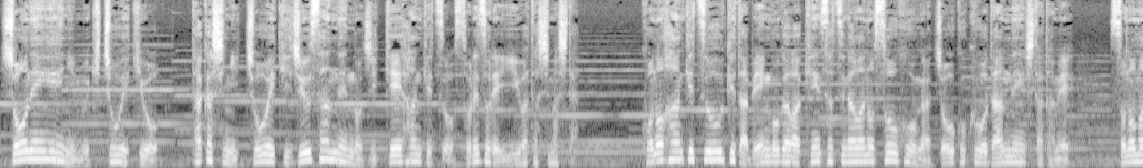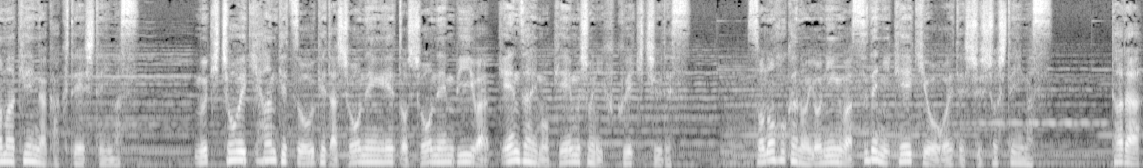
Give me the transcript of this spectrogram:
少年 A に無期懲役を高志に懲役13年の実刑判決をそれぞれ言い渡しました。この判決を受けた弁護側検察側の双方が上告を断念したためそのまま刑が確定しています。無期懲役判決を受けた少年 A と少年 B は現在も刑務所に服役中です。その他の4人はすでに刑期を終えて出所しています。ただ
